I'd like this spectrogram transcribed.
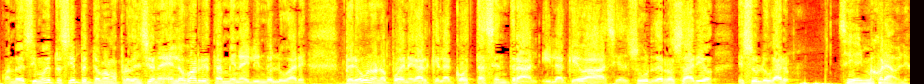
Cuando decimos esto, siempre tomamos prevenciones. En los barrios también hay lindos lugares. Pero uno no puede negar que la costa central y la que va hacia el sur de Rosario es un lugar sí, inmejorable.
